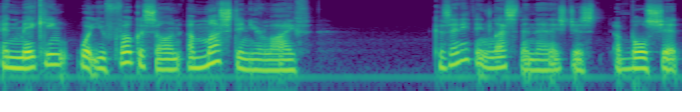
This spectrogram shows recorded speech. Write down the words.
and making what you focus on a must in your life. Because anything less than that is just a bullshit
